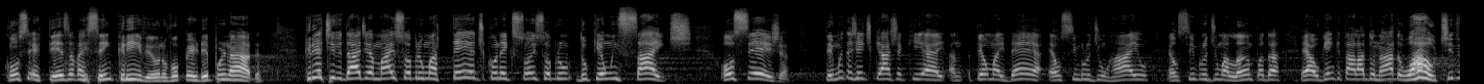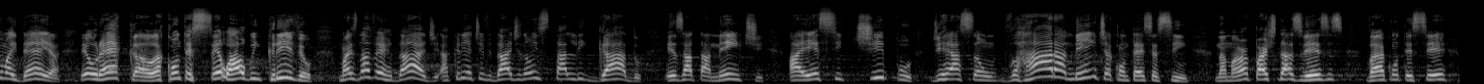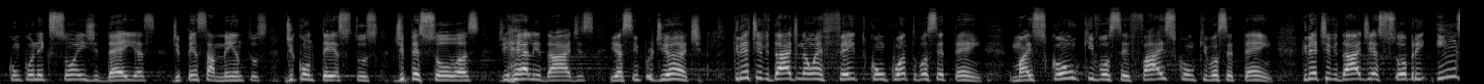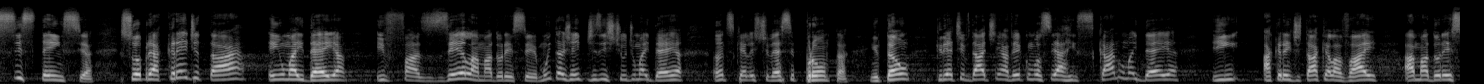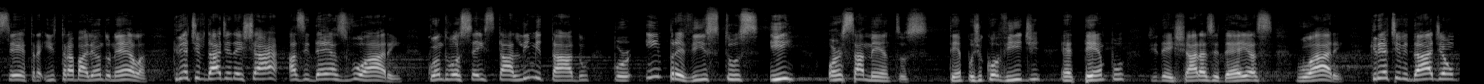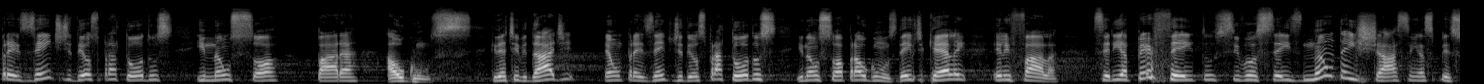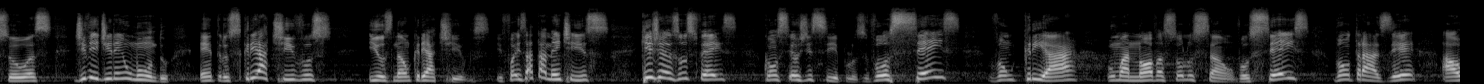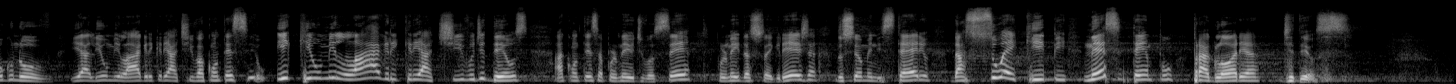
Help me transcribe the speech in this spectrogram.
com certeza vai ser incrível, eu não vou perder por nada. Criatividade é mais sobre uma teia de conexões um, do que um insight. Ou seja, tem muita gente que acha que é, ter uma ideia é o símbolo de um raio, é o símbolo de uma lâmpada, é alguém que está lá do nada, uau, tive uma ideia, eureka, aconteceu algo incrível. Mas na verdade, a criatividade não está ligado exatamente a esse tipo de reação. Raramente acontece assim. Na maior parte das vezes vai acontecer com conexões de ideias, de pensamentos, de contextos, de pessoas, de realidades e assim por diante. Criatividade não é feito com quanto você tem, mas com o que você faz com o que você tem. Criatividade é sobre insistência, sobre acreditar em uma ideia e fazê-la amadurecer. Muita gente desistiu de uma ideia antes que ela estivesse pronta. Então, criatividade tem a ver com você arriscar numa ideia e acreditar que ela vai amadurecer, ir trabalhando nela. Criatividade é deixar as ideias voarem quando você está limitado por imprevistos e orçamentos. Tempos de Covid é tempo de deixar as ideias voarem. Criatividade é um presente de Deus para todos e não só para alguns. Criatividade é um presente de Deus para todos e não só para alguns. David Kelly, ele fala: seria perfeito se vocês não deixassem as pessoas dividirem o mundo entre os criativos e os não criativos. E foi exatamente isso que Jesus fez com seus discípulos. Vocês vão criar uma nova solução, vocês vão trazer algo novo. E ali o milagre criativo aconteceu. E que o milagre criativo de Deus aconteça por meio de você, por meio da sua igreja, do seu ministério, da sua equipe, nesse tempo, para a glória de Deus.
